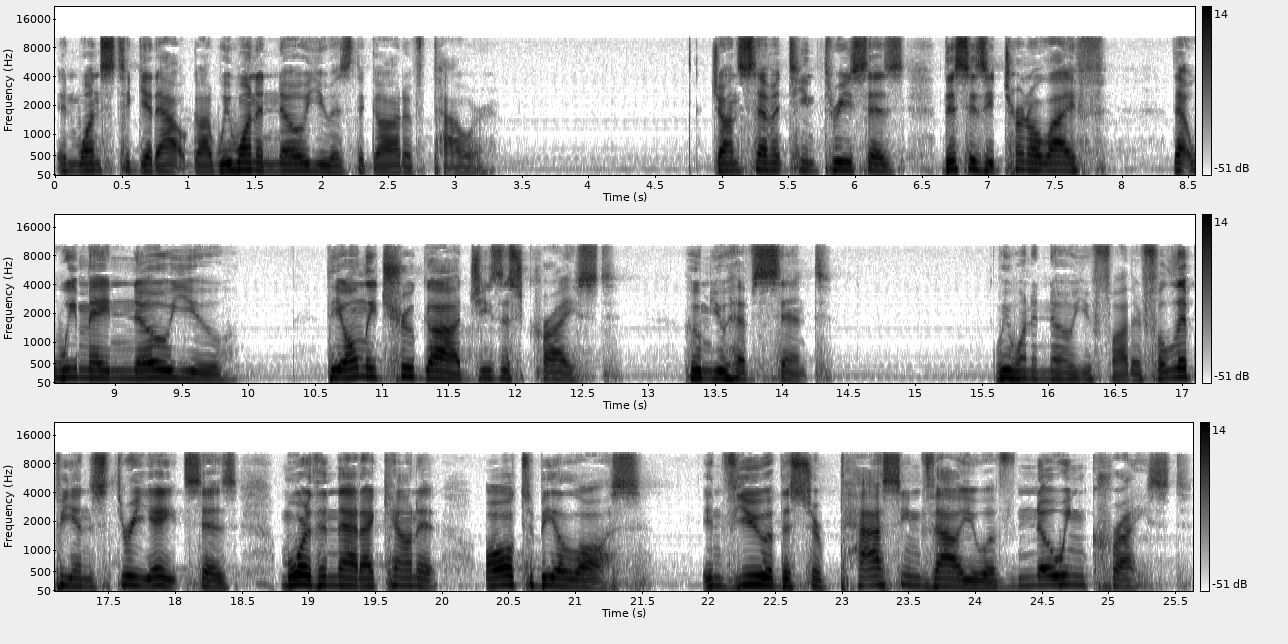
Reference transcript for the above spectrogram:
and wants to get out, God. We want to know you as the God of power. John 17, 3 says, This is eternal life, that we may know you, the only true God, Jesus Christ, whom you have sent. We want to know you, Father. Philippians 3 8 says, More than that, I count it all to be a loss in view of the surpassing value of knowing Christ,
